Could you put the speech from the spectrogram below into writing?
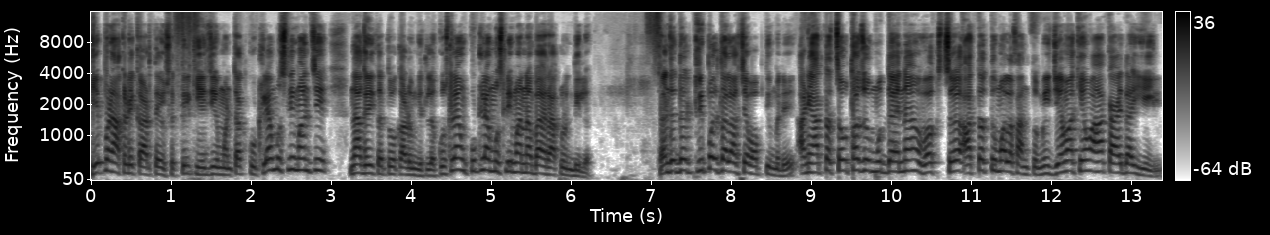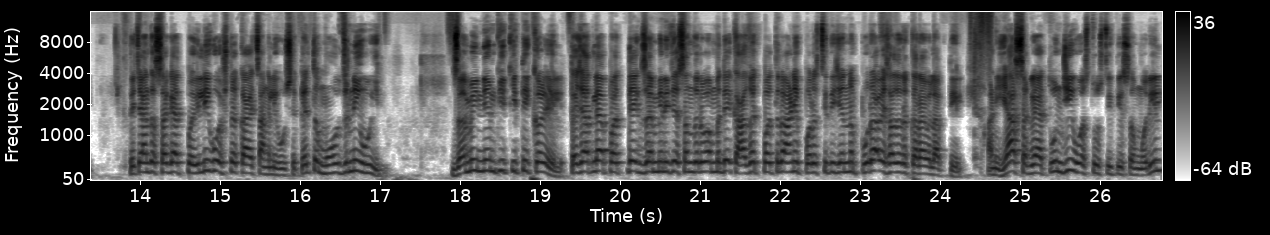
हे पण आकडे काढता येऊ शकतील की हे जे म्हणतात कुठल्या मुस्लिमांचे नागरिकत्व काढून घेतलं कुठल्या कुठल्या मुस्लिमांना बाहेर हाकलून दिलं? त्यानंतर ट्रिपल तलाकच्या बाबतीमध्ये. आणि आता चौथा जो मुद्दा आहे ना वक्सचं आता तुम्हाला सांगतो मी जेव्हा केव्हा हा कायदा येईल त्याच्यानंतर सगळ्यात पहिली गोष्ट काय चांगली होऊ शकेल तर मोजणी होईल. जमीन नेमकी किती कळेल? त्याच्यातल्या प्रत्येक जमिनीच्या संदर्भामध्ये कागदपत्र आणि परिस्थितीजन्य पुरावे सादर करावे लागतील. आणि ह्या सगळ्यातून जी वस्तुस्थिती समोर येईल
